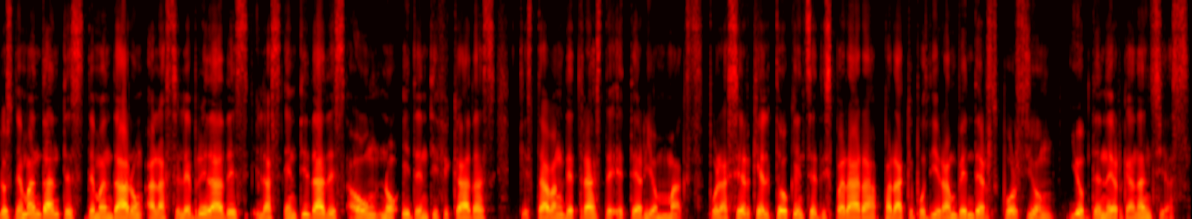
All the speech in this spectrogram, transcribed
Los demandantes demandaron a las celebridades y las entidades aún no identificadas que estaban detrás de Ethereum Max por hacer que el token se disparara para que pudieran vender su porción y obtener ganancias.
